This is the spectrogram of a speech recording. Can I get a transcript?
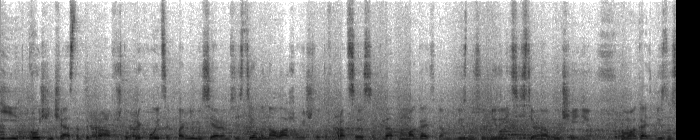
И очень часто ты прав, что приходится помимо CRM-системы налаживать что-то в процессах, да, помогать там, бизнесу внедрить системы обучения, помогать бизнесу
